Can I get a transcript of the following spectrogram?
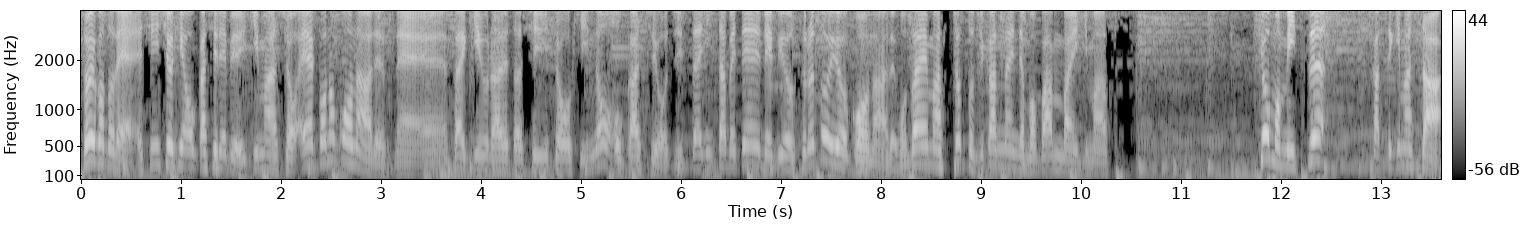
ということで、新商品お菓子レビュー行きましょう。えー、このコーナーはですね、え最近売られた新商品のお菓子を実際に食べてレビューするというコーナーでございます。ちょっと時間ないんでもうバンバン行きます。今日も3つ買ってきました。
